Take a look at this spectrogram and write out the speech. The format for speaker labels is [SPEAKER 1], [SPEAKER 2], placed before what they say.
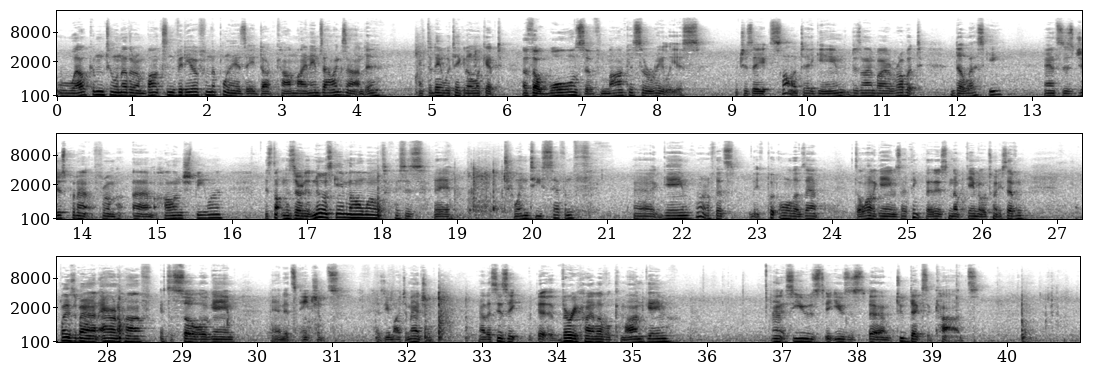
[SPEAKER 1] welcome to another unboxing video from theplayersaid.com. My name's Alexander, and today we're taking a look at The Wars of Marcus Aurelius, which is a solitaire game designed by Robert DeLeskie, and this is just put out from um, Hollandspiele. It's not necessarily the newest game in the whole world, this is their 27th uh, game. I don't know if that's, they've put all those out. It's a lot of games. I think that is game number 27. Plays about an hour and a half. It's a solo game, and it's ancients, as you might imagine. Now this is a, a very high-level command game, and it's used. It uses um, two decks of cards.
